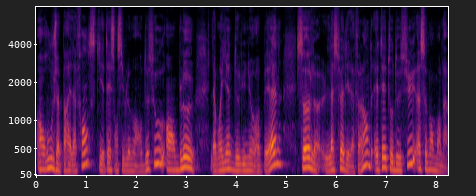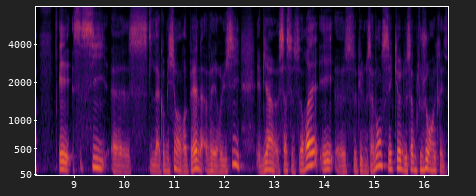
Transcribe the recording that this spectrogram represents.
En rouge apparaît la France, qui était sensiblement en dessous. En bleu, la moyenne de l'Union européenne. Seuls la Suède et la Finlande étaient au-dessus à ce moment-là. Et si euh, la Commission européenne avait réussi, eh bien, ça se serait. Et euh, ce que nous savons, c'est que nous sommes toujours en crise.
